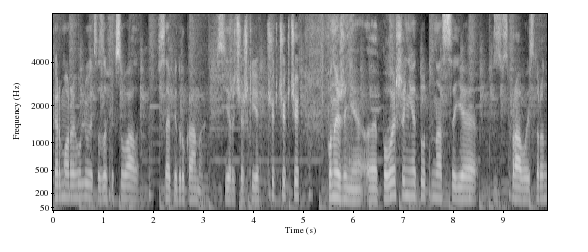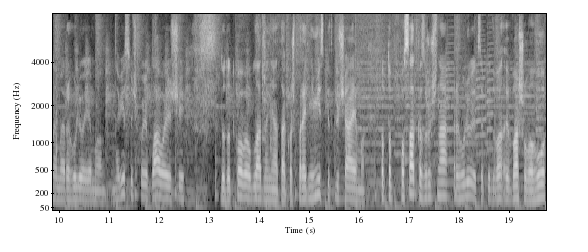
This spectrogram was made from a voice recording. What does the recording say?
Кермо регулюється, зафіксували, все під руками, всі рычажки, чик-чик-чик. Понижені, е, повишені. Тут у нас є з правої сторони. Ми регулюємо навісочкою, плаваючий, додаткове обладнання. Також передній міст підключаємо. Тобто посадка зручна, регулюється під вашу вагу.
